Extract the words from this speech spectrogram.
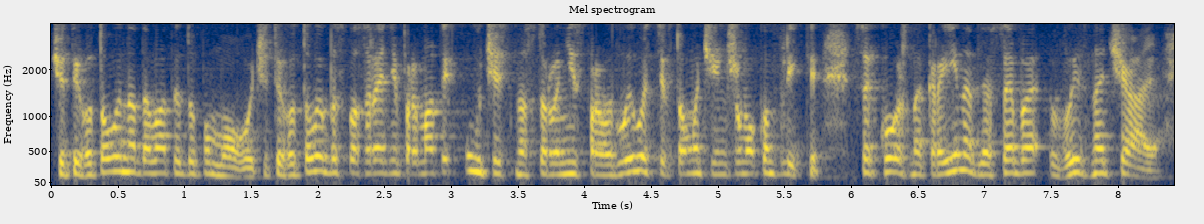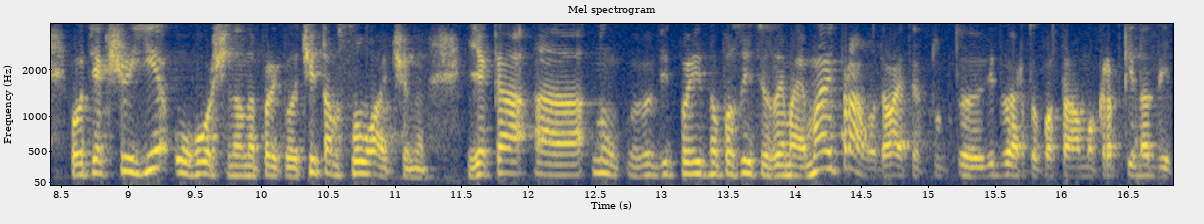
чи ти готовий надавати допомогу, чи ти готовий безпосередньо приймати участь на стороні справедливості в тому чи іншому конфлікті. Це кожна країна для себе визначає. От якщо є Угорщина, наприклад, чи там Словаччина, яка ну відповідну позицію займає, мають право. Давайте тут е, відверто поставимо крапки над «і».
